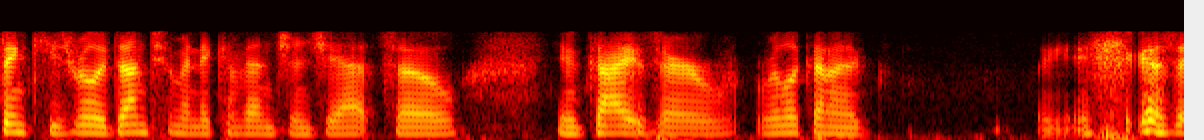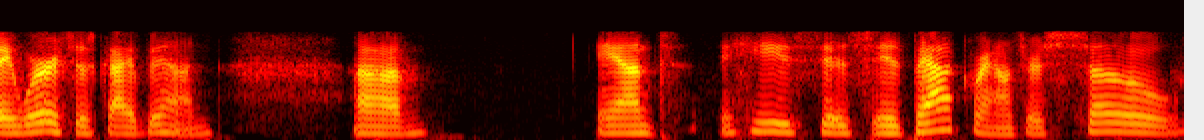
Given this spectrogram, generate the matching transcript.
think he's really done too many conventions yet. So, you guys are really gonna you're gonna say, "Where's this guy been?" Um, and he's his his backgrounds are so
